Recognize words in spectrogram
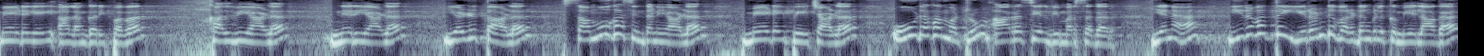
மேடையை அலங்கரிப்பவர் கல்வியாளர் நெறியாளர் எழுத்தாளர் சமூக சிந்தனையாளர் மேடை பேச்சாளர் ஊடக மற்றும் அரசியல் விமர்சகர் என இருபத்தி இரண்டு வருடங்களுக்கு மேலாக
